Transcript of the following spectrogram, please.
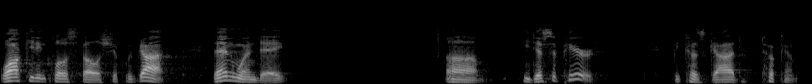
walking in close fellowship with God. Then one day, um, he disappeared because God took him.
